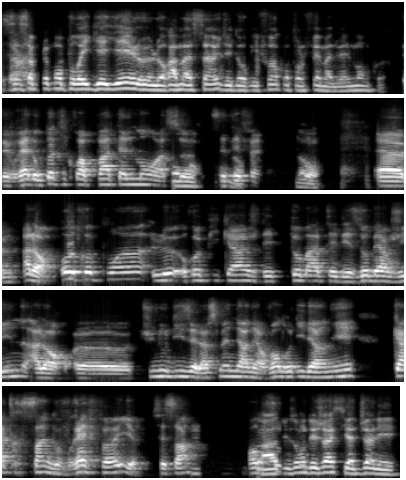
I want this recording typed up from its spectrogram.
simplement pour égayer le, ramassage des dorifores quand on le fait manuellement. C'est vrai. Donc, toi, tu ne crois pas tellement à ce, cet effet Non. Euh, alors, autre point, le repiquage des tomates et des aubergines. Alors, euh, tu nous disais la semaine dernière, vendredi dernier, 4-5 vraies feuilles, c'est ça? Bah, Disons déjà, s'il y a déjà les,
